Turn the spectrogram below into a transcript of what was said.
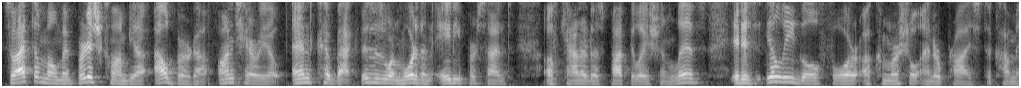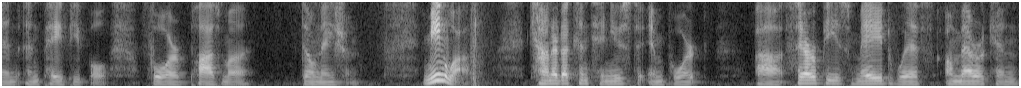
So at the moment, British Columbia, Alberta, Ontario, and Quebec, this is where more than 80% of Canada's population lives, it is illegal for a commercial enterprise to come in and pay people for plasma donation. Meanwhile, Canada continues to import uh, therapies made with American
